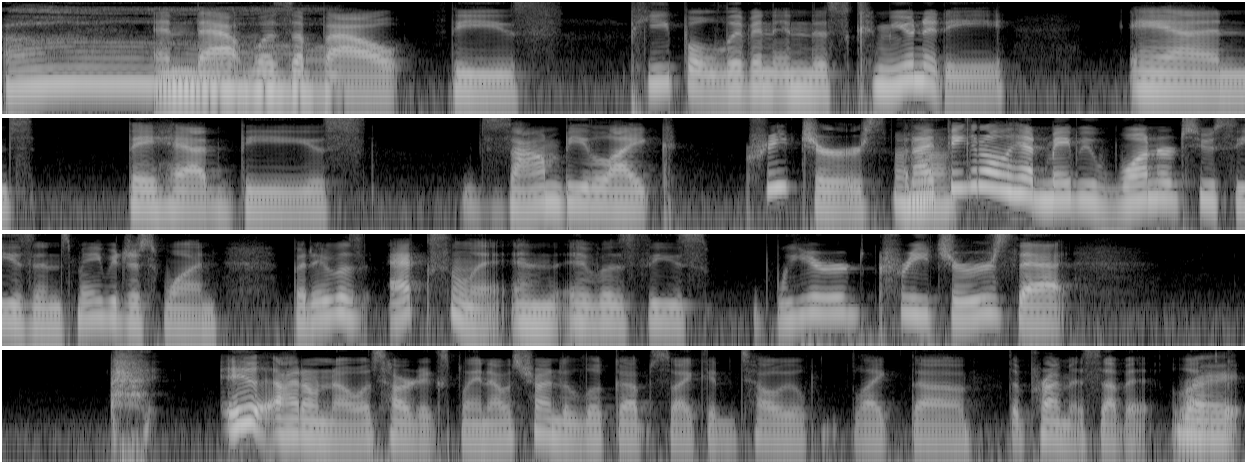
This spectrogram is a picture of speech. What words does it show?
oh, and that was about these people living in this community, and they had these zombie-like creatures. And I Uh-huh. think it only had maybe one or two seasons, maybe just one, but it was excellent. And it was these weird creatures that it, I don't know. It's hard to explain. I was trying to look up so I could tell you like the the premise of it, like, right.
